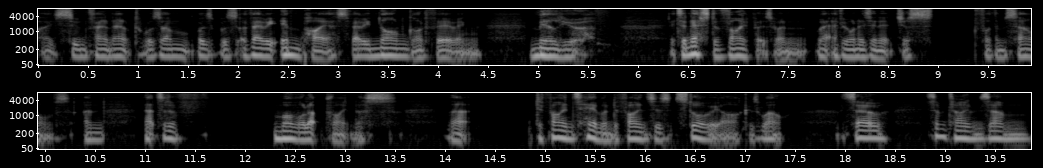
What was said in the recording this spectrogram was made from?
I soon found out was um was was a very impious, very non God fearing milieu it's a nest of vipers when where everyone is in it just for themselves, and that sort of moral uprightness that defines him and defines his story arc as well. So sometimes um,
